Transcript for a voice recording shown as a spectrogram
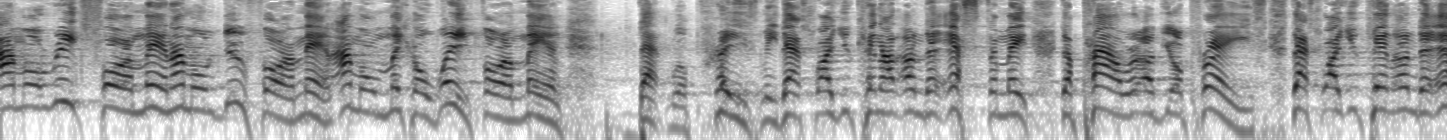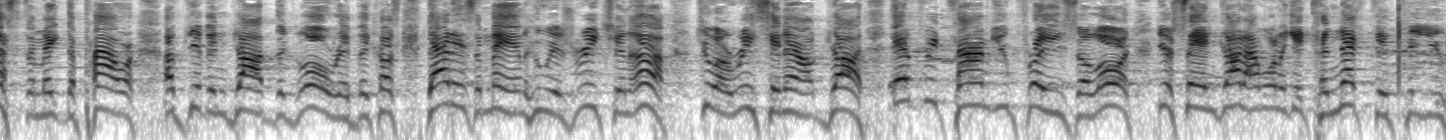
I'm going to reach for a man. I'm going to do for a man. I'm going to make a way for a man that will praise me. That's why you cannot underestimate the power of your praise. That's why you can't underestimate the power of giving God the glory because that is a man who is reaching up to a reaching out God. Every time you praise the Lord, you're saying, God, I want to get connected to you.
